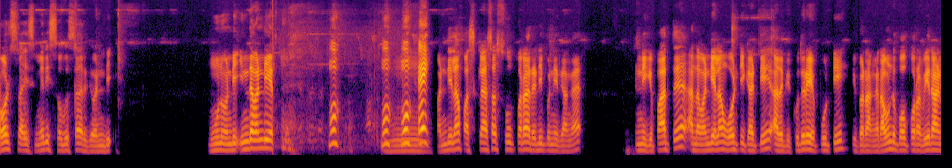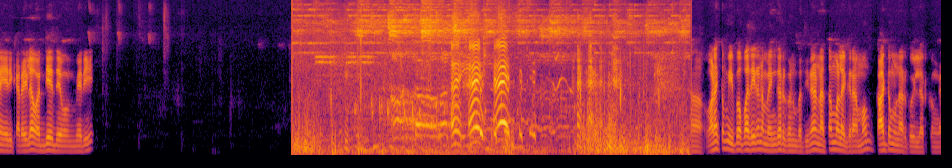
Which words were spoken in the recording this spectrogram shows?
ரோல்ஸ் ராய்ஸ் மாரி சொகுசா இருக்கு வண்டி. மூணு வண்டி. இந்த வண்டி வண்டிலாம் ஃபர்ஸ்ட் கிளாஸா சூப்பரா ரெடி பண்ணிருக்காங்க. இன்னைக்கு பார்த்து அந்த வண்டியெல்லாம் ஓட்டி காட்டி அதுக்கு குதிரையை பூட்டி இப்போ நாங்கள் ரவுண்டு போக போகிறோம் ஏரி கரையில் வந்தியத்தேவன் மாரி. வணக்கம். இப்போ பார்த்தீங்கன்னா நம்ம எங்கே இருக்கோம்னு பார்த்தீங்கன்னா நத்தமலை கிராமம் காட்டுமன்னார் கோயிலில் இருக்கோங்க.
